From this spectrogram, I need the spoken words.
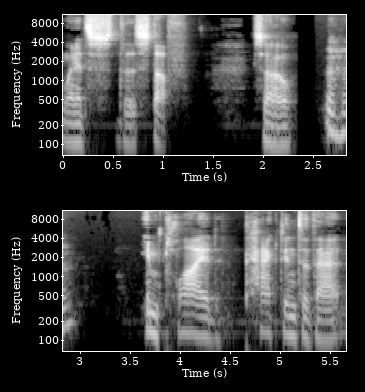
when it's the stuff so, mm-hmm. implied, packed into that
